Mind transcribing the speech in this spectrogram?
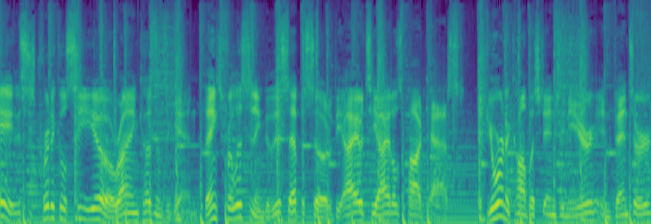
Hey, this is krtkl CEO Ryan Cousins again. Thanks for listening to this episode of the IoT Idols podcast If you're an accomplished engineer, inventor,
